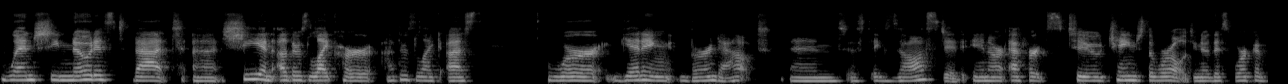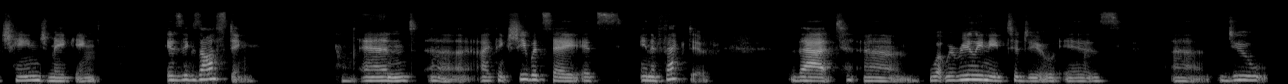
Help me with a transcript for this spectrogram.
when she noticed that uh, she and others like her, others like us, were getting burned out and just exhausted in our efforts to change the world. You know, this work of change making is exhausting and uh, I think she would say it's ineffective. That um, what we really need to do is uh, do,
